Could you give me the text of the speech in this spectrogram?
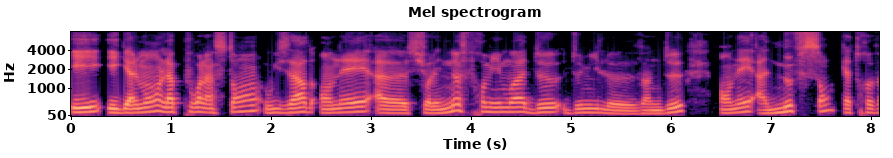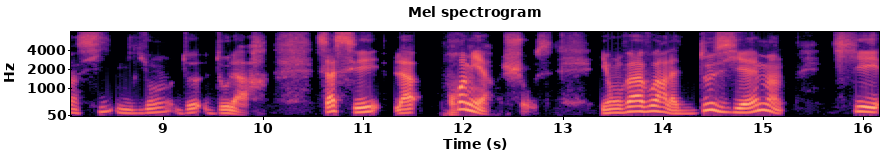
Et également, là pour l'instant, Wizard en est euh, sur les 9 premiers mois de 2022, en est à 986 millions de dollars. Ça, c'est la première chose. Et on va avoir la deuxième qui est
